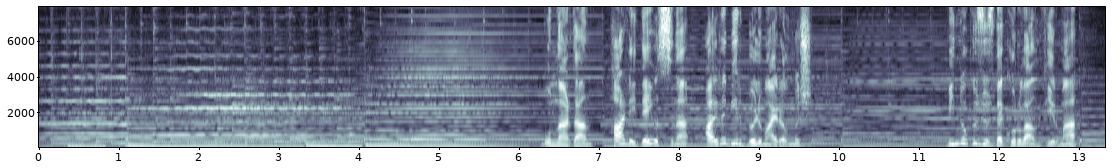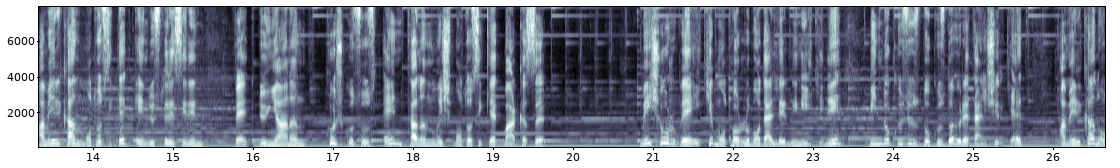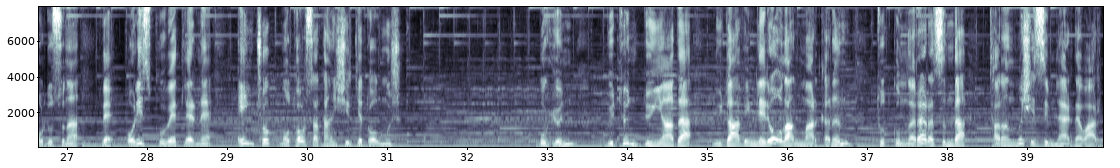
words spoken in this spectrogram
Bunlardan Harley Davidson'a ayrı bir bölüm ayrılmış. 1900'de kurulan firma, Amerikan motosiklet endüstrisinin ve dünyanın kuşkusuz en tanınmış motosiklet markası. Meşhur V2 motorlu modellerinin ilkini 1909'da üreten şirket, Amerikan ordusuna ve polis kuvvetlerine en çok motor satan şirket olmuş. Bugün bütün dünyada müdavimleri olan markanın tutkunları arasında tanınmış isimler de var.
